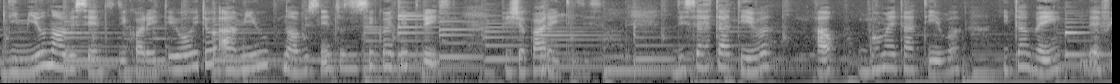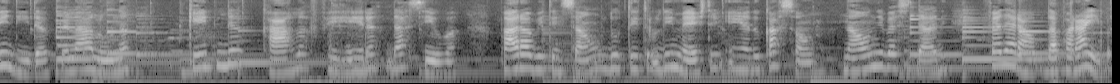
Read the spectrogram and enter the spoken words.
de 1948 a 1953, fecha parênteses, dissertativa, argumentativa e também defendida pela aluna Kênida Carla Ferreira da Silva para a obtenção do título de mestre em educação na Universidade Federal da Paraíba.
